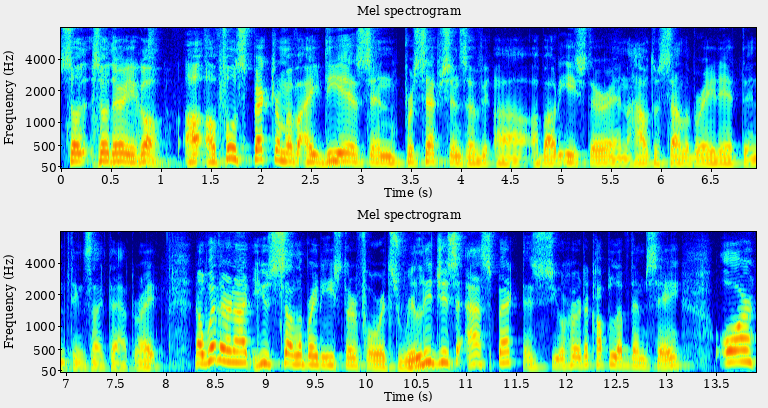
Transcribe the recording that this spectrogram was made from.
So, so there you go. A, full spectrum of ideas and perceptions of, uh, about Easter and how to celebrate it and things like that, right? Now, whether or not you celebrate Easter for its religious aspect, as you heard a couple of them say, or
